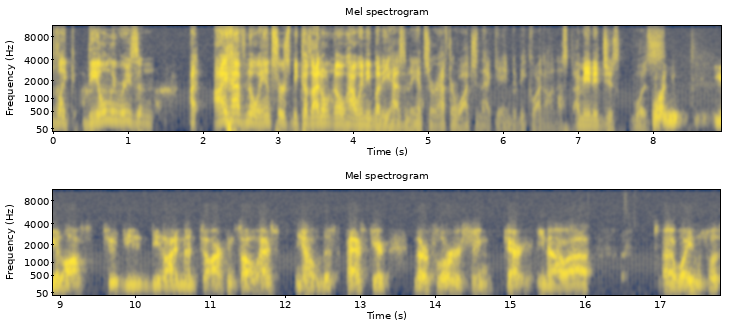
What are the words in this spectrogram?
like the only reason. I, I have no answers because I don't know how anybody has an answer after watching that game. To be quite honest, I mean it just was. Well, you you lost two D, D linemen to Arkansas last, you know, this past year. They're flourishing. Jared, you know, uh, uh, Williams was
